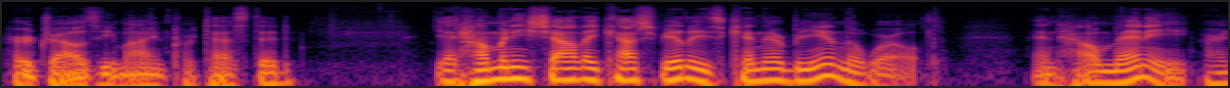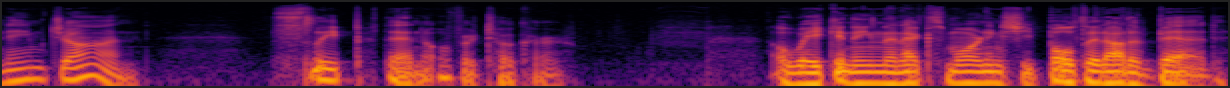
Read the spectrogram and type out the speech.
her drowsy mind protested. Yet how many Shalikashvilis can there be in the world? And how many are named John? Sleep then overtook her. Awakening the next morning, she bolted out of bed.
